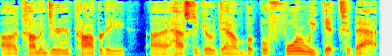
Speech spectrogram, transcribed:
uh, commandeering of property, uh, has to go down. But before we get to that,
